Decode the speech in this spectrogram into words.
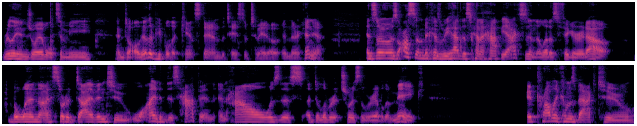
really enjoyable to me and to all the other people that can't stand the taste of tomato in their Kenya. And so it was awesome because we had this kind of happy accident that let us figure it out. But when I sort of dive into why did this happen and how was this a deliberate choice that we were able to make, it probably comes back to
